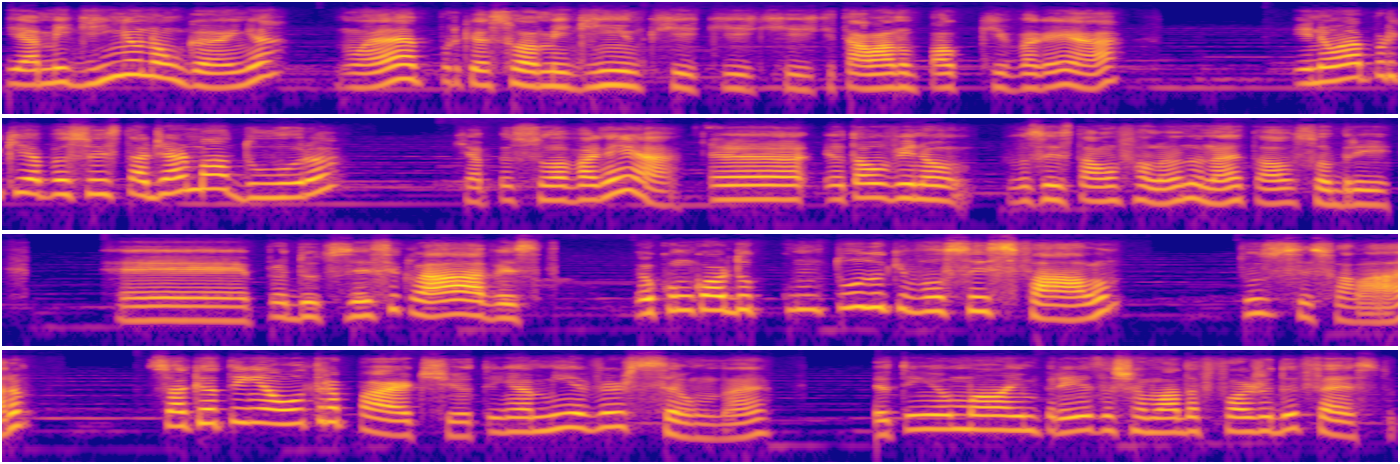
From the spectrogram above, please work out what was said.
que amiguinho não ganha, não é porque é seu amiguinho que, que, que, que tá lá no palco que vai ganhar. E não é porque a pessoa está de armadura que a pessoa vai ganhar. Uh, eu tava ouvindo vocês estavam falando, né, tal, sobre é, produtos recicláveis. Eu concordo com tudo que vocês falam, tudo que vocês falaram. Só que eu tenho a outra parte, eu tenho a minha versão, né? Eu tenho uma empresa chamada Forja de Festo,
